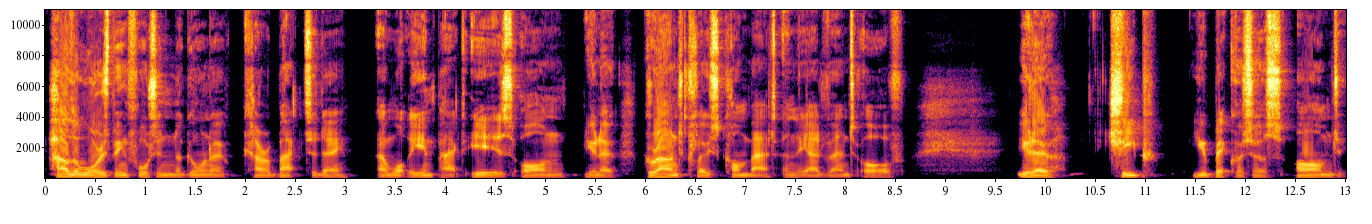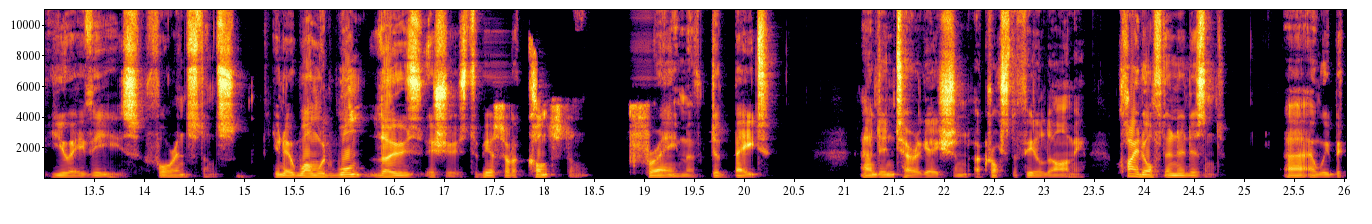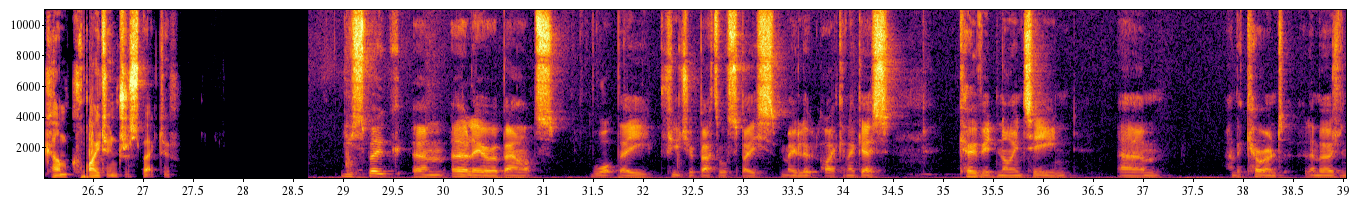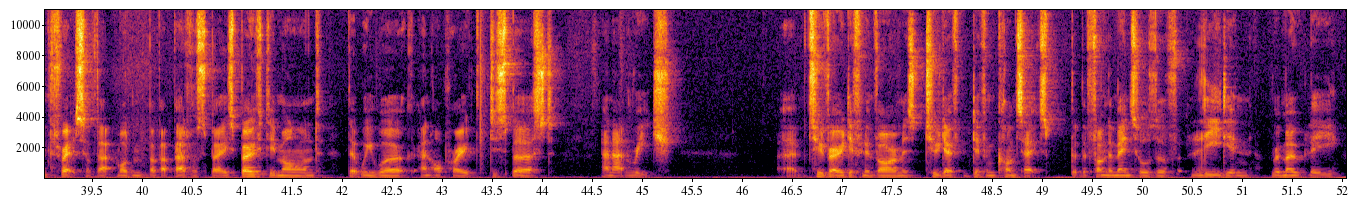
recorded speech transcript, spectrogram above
how the war is being fought in Nagorno Karabakh today, and what the impact is on, you know, ground close combat and the advent of, you know, cheap, ubiquitous armed UAVs, for instance. You know, one would want those issues to be a sort of constant frame of debate and interrogation across the field army. Quite often it isn't uh, and we become quite introspective. You spoke um, earlier about what the future battle space may look like, and I guess COVID 19 um, and the current emerging threats of that modern b- battle space both demand that we work and operate dispersed and at reach. Uh, two very different environments, two def- different contexts, but the fundamentals of leading remotely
